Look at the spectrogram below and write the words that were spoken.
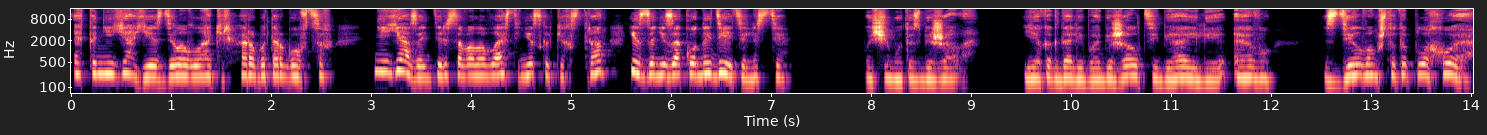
«Это не я ездила в лагерь работорговцев, не я заинтересовала власти нескольких стран из-за незаконной деятельности». «Почему ты сбежала?» Я когда-либо обижал тебя или Эву? Сделал вам что-то плохое?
